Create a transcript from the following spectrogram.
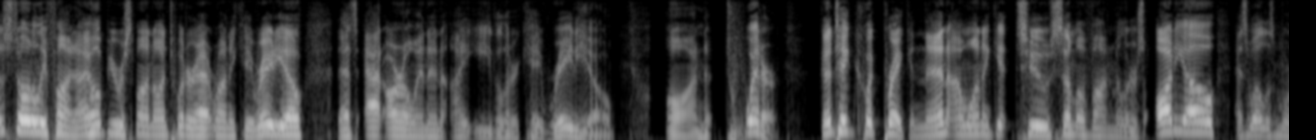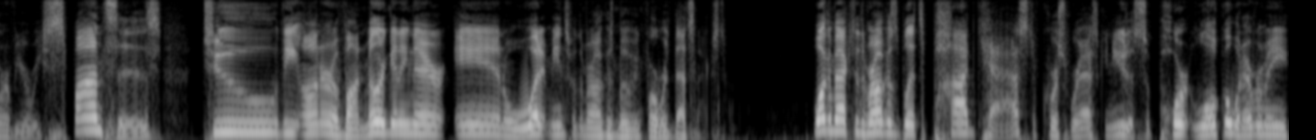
That's totally fine. I hope you respond on Twitter at Ronnie K Radio. That's at R O N N I E, the letter K Radio on Twitter. Going to take a quick break, and then I want to get to some of Von Miller's audio as well as more of your responses to the honor of Von Miller getting there and what it means for the Broncos moving forward. That's next. Welcome back to the Broncos Blitz podcast. Of course, we're asking you to support local, whatever may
